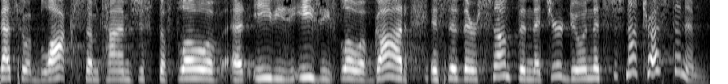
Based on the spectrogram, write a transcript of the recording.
that's what blocks sometimes just the flow of an easy, easy flow of God is that there's something that you're doing that's just not trusting Him.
